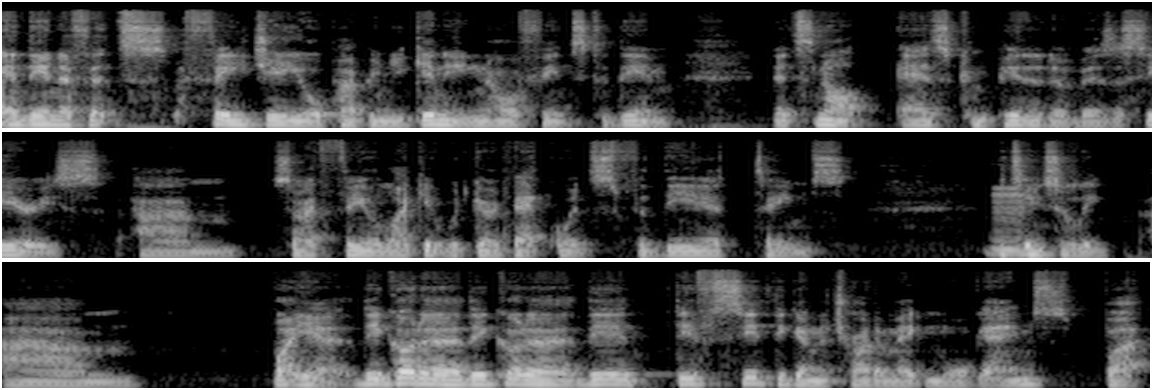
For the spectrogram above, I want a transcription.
and then if it's Fiji or Papua New Guinea, no offense to them, it's not as competitive as a series. Um, so I feel like it would go backwards for their teams mm. potentially. Um, but yeah, they got to they got to they they've said they're going to try to make more games, but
